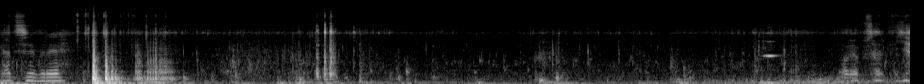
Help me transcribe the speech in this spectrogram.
Κάτσε βρε. Ωραίο ψάρι, παιδιά.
